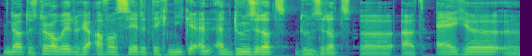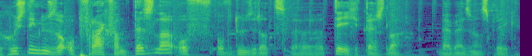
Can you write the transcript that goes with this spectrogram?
Ja, het is toch alweer geavanceerde technieken. En, en doen ze dat, doen ze dat uh, uit eigen uh, goesting? Doen ze dat op vraag van Tesla of, of doen ze dat uh, tegen Tesla, bij wijze van spreken?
